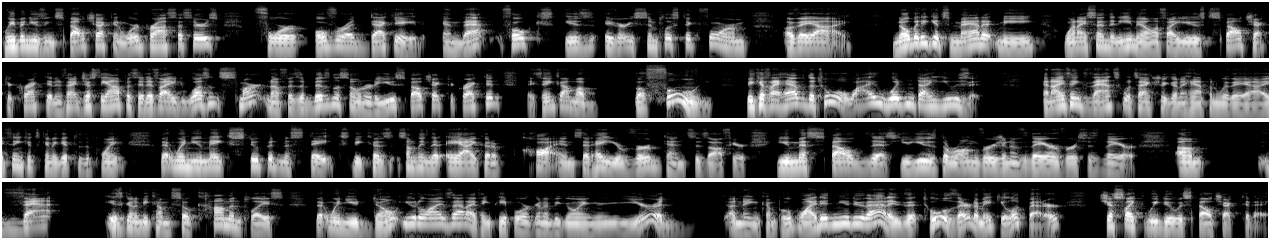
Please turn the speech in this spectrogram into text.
We've been using spell check and word processors for over a decade. And that, folks, is a very simplistic form of AI. Nobody gets mad at me when I send an email if I used spell check to correct it. In fact, just the opposite. If I wasn't smart enough as a business owner to use spell check to correct it, they think I'm a buffoon because I have the tool. Why wouldn't I use it? And I think that's what's actually going to happen with AI. I think it's going to get to the point that when you make stupid mistakes, because something that AI could have caught and said, hey, your verb tense is off here. You misspelled this. You used the wrong version of there versus there. Um, that is going to become so commonplace that when you don't utilize that, I think people are going to be going, you're a a nincompoop. Why didn't you do that? Is that? The tool's there to make you look better, just like we do with spell check today.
